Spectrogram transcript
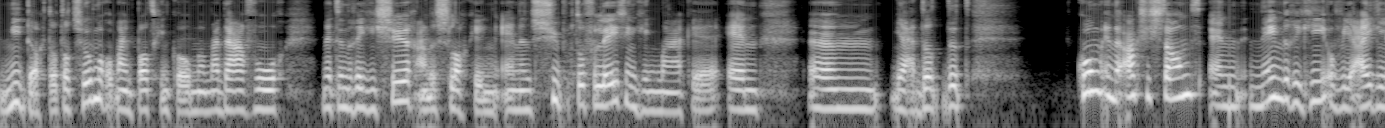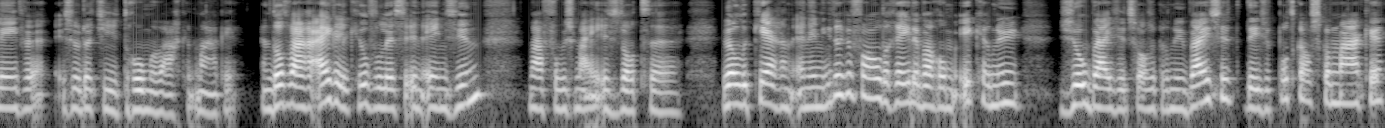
niet dacht dat dat zomaar op mijn pad ging komen. Maar daarvoor met een regisseur aan de slag ging. En een super toffe lezing ging maken. En um, ja, dat, dat, kom in de actiestand en neem de regie over je eigen leven, zodat je je dromen waar kunt maken. En dat waren eigenlijk heel veel lessen in één zin. Maar volgens mij is dat uh, wel de kern. En in ieder geval de reden waarom ik er nu zo bij zit zoals ik er nu bij zit. Deze podcast kan maken.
